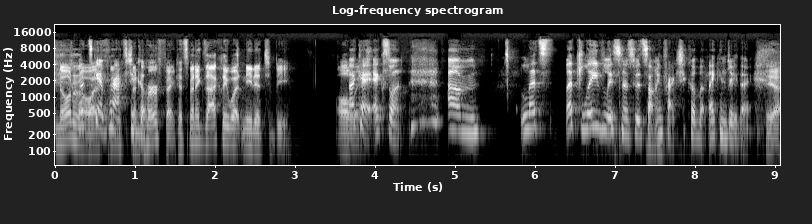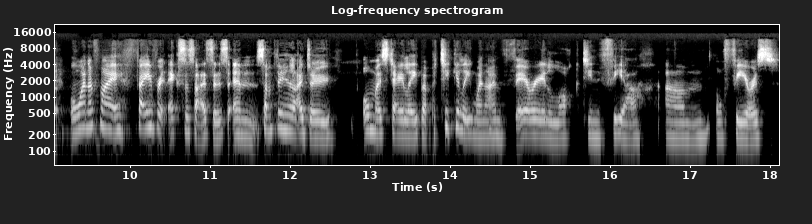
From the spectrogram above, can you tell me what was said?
No, no, Let's no. Get practical. It's been perfect. It's been exactly what needed to be. Always. Okay, excellent. Um, let's let's leave listeners with something practical that they can do though. Yeah. One of my favorite exercises and something that I do almost daily, but particularly when I'm very locked in fear um, or fear is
